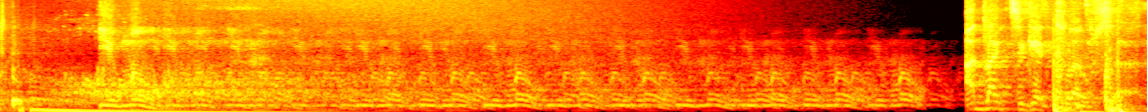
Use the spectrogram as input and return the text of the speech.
You move. I'd like to get closer.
